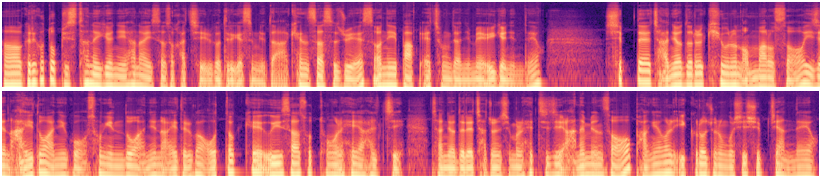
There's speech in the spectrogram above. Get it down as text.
어, 그리고 또 비슷한 의견이 하나 있어서 같이 읽어드리겠습니다. 캔사스주의 써니 박 애청자님의 의견인데요. 10대 자녀들을 키우는 엄마로서 이젠 아이도 아니고 성인도 아닌 아이들과 어떻게 의사소통을 해야 할지 자녀들의 자존심을 해치지 않으면서 방향을 이끌어주는 것이 쉽지 않네요.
